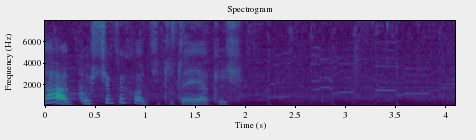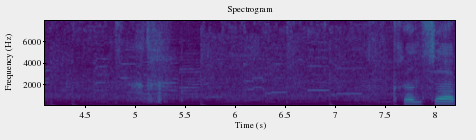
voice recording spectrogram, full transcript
Tak, gościu wychodzi tutaj jakiś. Kręcę.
